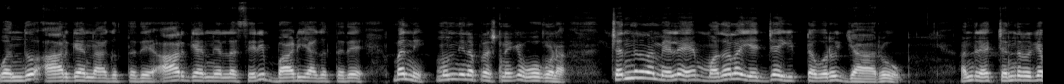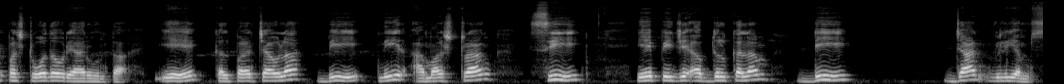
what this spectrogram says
ಒಂದು ಆರ್ಗ್ಯಾನ್ ಆಗುತ್ತದೆ. ಆರ್ಗ್ಯಾನ್ ಎಲ್ಲ ಸೇರಿ ಬಾಡಿ ಆಗುತ್ತದೆ. ಬನ್ನಿ, ಮುಂದಿನ ಪ್ರಶ್ನೆಗೆ ಹೋಗೋಣ. ಚಂದ್ರನ ಮೇಲೆ ಮೊದಲ ಹೆಜ್ಜೆ ಇಟ್ಟವರು ಯಾರು? ಅಂದರೆ ಚಂದ್ರನಿಗೆ ಫಸ್ಟ್ ಹೋದವರು ಯಾರು ಅಂತ? A. Kalpana Chawla B. Neil Armstrong C. A. P. J. Abdul Kalam, D. John Williams.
